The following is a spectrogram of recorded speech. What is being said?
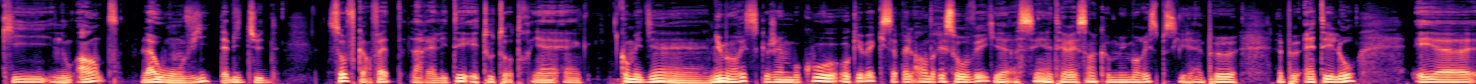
qui nous hantent là où on vit d'habitude. Sauf qu'en fait, la réalité est tout autre. Il y a un, comédien, un humoriste que j'aime beaucoup au, Québec qui s'appelle André Sauvé, qui est assez intéressant comme humoriste parce qu'il est un peu, un peu intello. Et euh,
